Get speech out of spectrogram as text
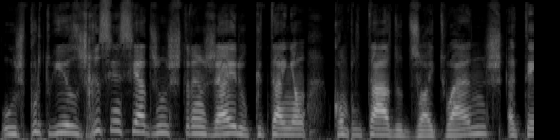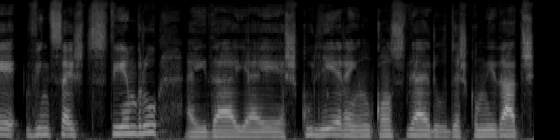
os portugueses recenseados no estrangeiro que tenham completado 18 anos até 26 de setembro. A ideia é escolherem um conselheiro das comunidades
